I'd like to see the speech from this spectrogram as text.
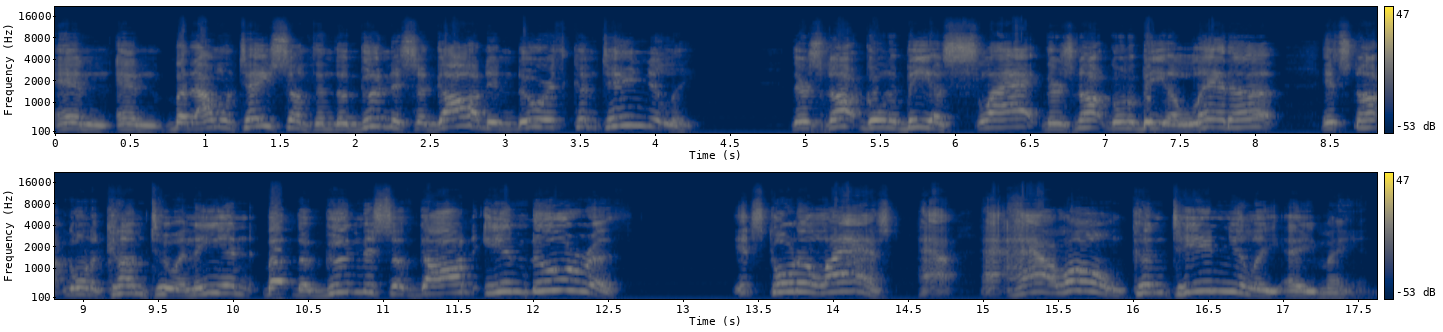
and and but I want to tell you something. The goodness of God endureth continually. There's not going to be a slack. There's not going to be a let up. It's not going to come to an end, but the goodness of God endureth. It's going to last. How, how long? Continually. Amen.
